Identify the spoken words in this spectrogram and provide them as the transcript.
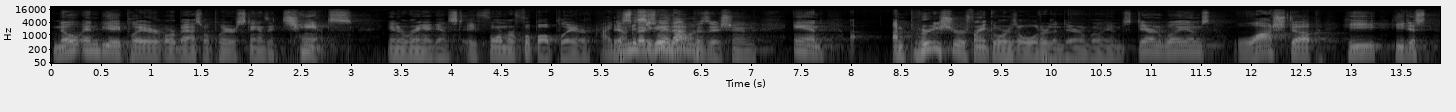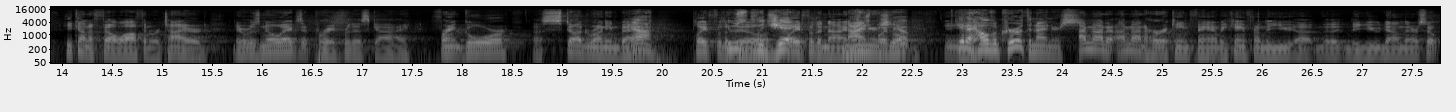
no NBA player or basketball player stands a chance in a ring against a former football player, I don't especially disagree that that position. And I'm pretty sure Frank Gore is older than Darren Williams. Darren Williams, washed up. He he just he kind of fell off and retired. There was no exit parade for this guy. Frank Gore, a stud running back, Yeah. played for the Bills, legit. played for the Niners. Niners, played for- yep. You he had a hell of a career with the Niners. I'm not a, I'm not a Hurricane fan. We came from the U, uh, the, the U down there. So,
